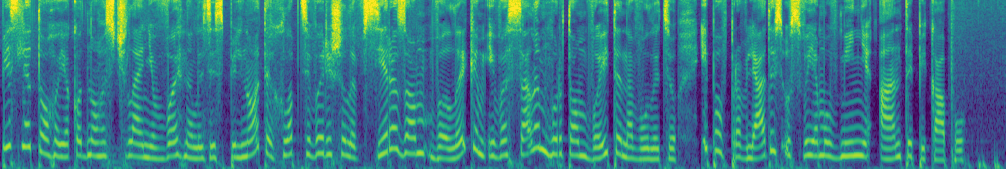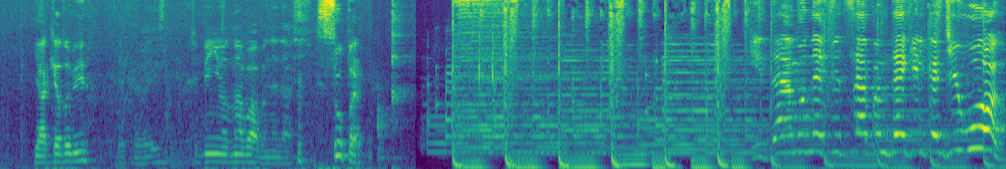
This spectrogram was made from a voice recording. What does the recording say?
Після того, як одного з членів вигнали зі спільноти, хлопці вирішили всі разом великим і веселим гуртом вийти на вулицю і повправлятись у своєму вмінні антипікапу. Як я тобі? Тобі ні одна баба не дасть. Супер! Ідемо не підцепим декілька дівок!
